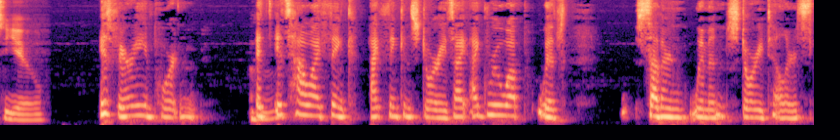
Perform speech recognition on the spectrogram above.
to you? Is very important. Mm-hmm. It's it's how I think. I think in stories. I, I grew up with Southern women storytellers.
